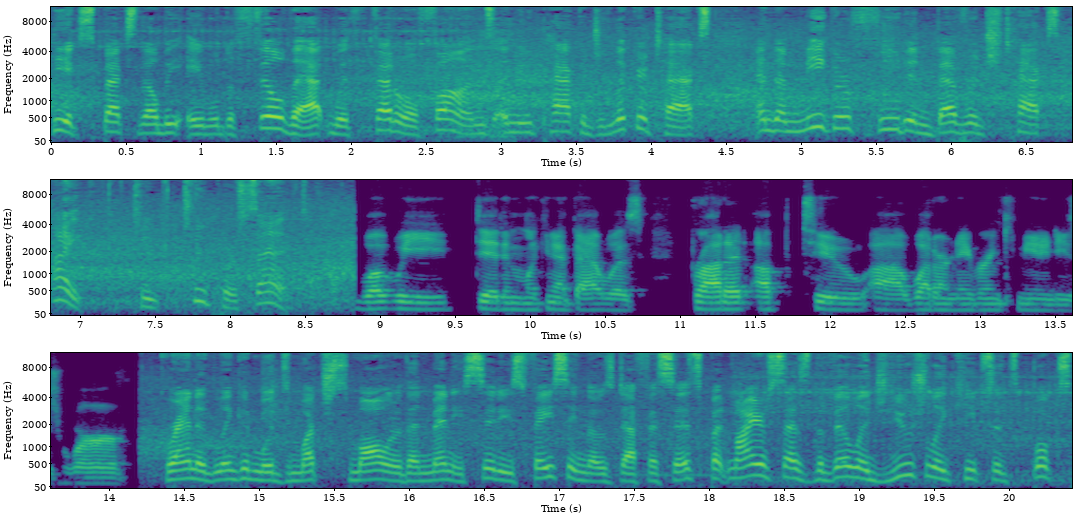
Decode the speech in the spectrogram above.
He expects they'll be able to fill that with federal funds, a new package liquor tax, and a meager food and beverage tax hike to 2%. What we did in looking at that was brought it up to uh, what our neighboring communities were. Granted, Lincolnwood's much smaller than many cities facing those deficits, but Meyer says the village usually keeps its books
